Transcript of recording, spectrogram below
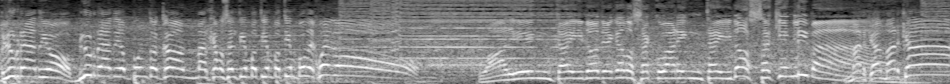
Blue Radio, BlueRadio.com. Marcamos el tiempo, tiempo, tiempo de juego. 42, llegamos a 42 aquí en Lima. Marca, marca.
